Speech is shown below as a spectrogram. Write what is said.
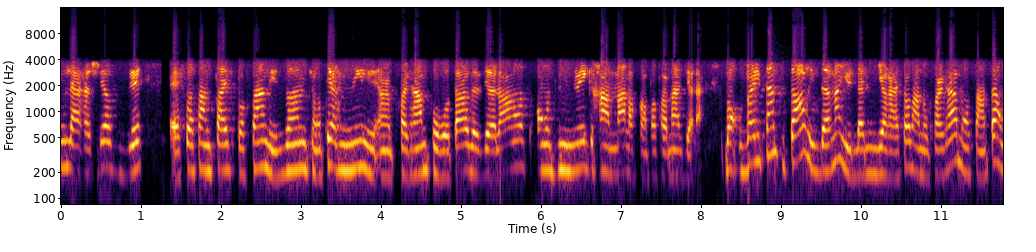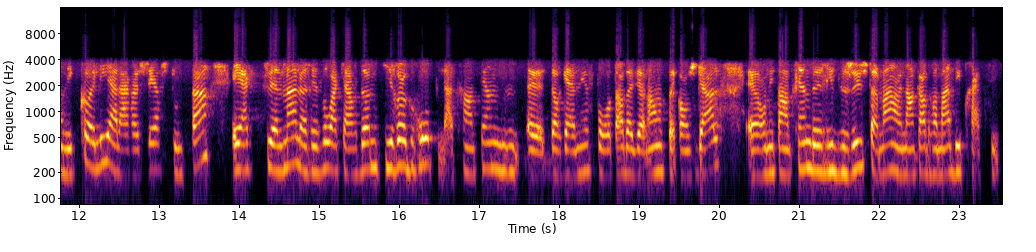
où la recherche disait 76% euh, des hommes qui ont terminé un programme pour auteur de violence ont diminué grandement leur comportement violent. Bon, 20 ans plus tard, évidemment, il y a eu de l'amélioration dans nos programmes. On s'entend, on est collé à la recherche tout le temps. Et actuellement, le réseau Acardum, qui regroupe la trentaine euh, d'organismes pour auteurs de violence conjugale, euh, on est en train de rédiger justement un encadrement des pratiques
